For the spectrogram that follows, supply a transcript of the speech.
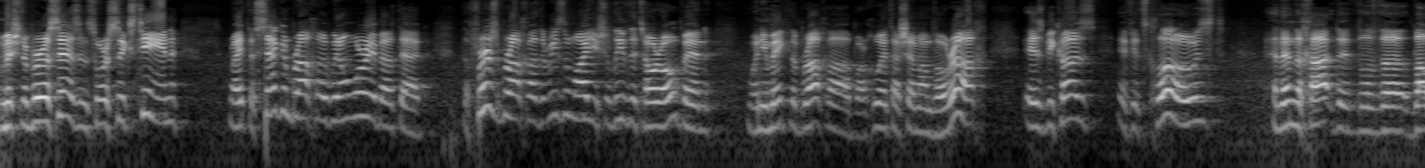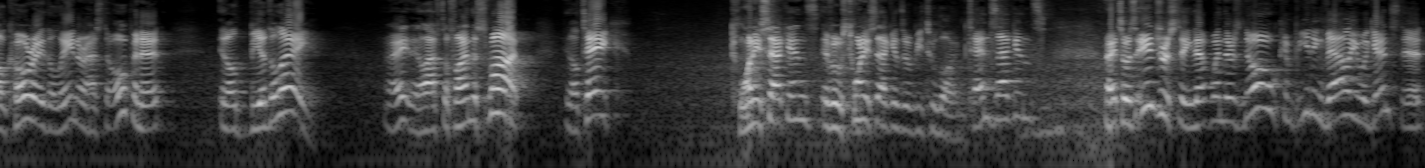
Mishnah Berurah says in source 16, right? The second bracha, we don't worry about that. The first bracha, the reason why you should leave the Torah open when you make the bracha, Baruch et Hashem Vorach, is because if it's closed, and then the the the, the the laner, has to open it, it'll be a delay, right? They'll have to find the spot. It'll take 20 seconds. If it was 20 seconds, it would be too long. 10 seconds? Right? So it's interesting that when there's no competing value against it,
